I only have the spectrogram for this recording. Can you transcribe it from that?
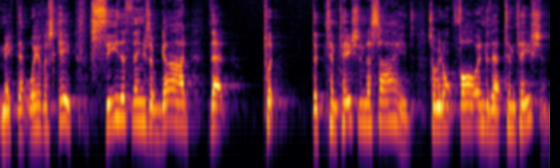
make that way of escape, see the things of God that put the temptation aside so we don't fall into that temptation.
